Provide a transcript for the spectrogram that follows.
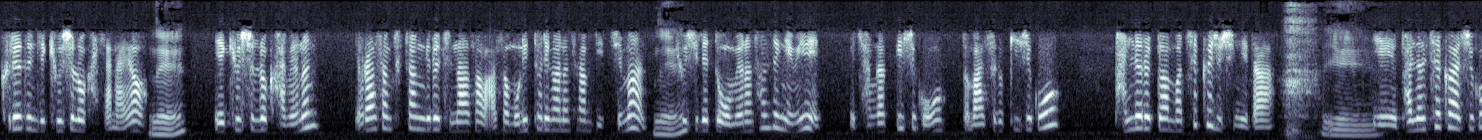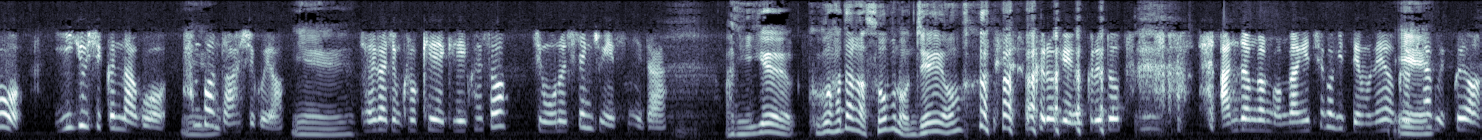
그래도 이제 교실로 가잖아요. 네. 예, 교실로 가면은 열화상 측정기를 지나서 와서 모니터링하는 사람도 있지만 네. 교실에 또 오면은 선생님이 장갑 끼시고 또 마스크 끼시고 발열을 또 한번 체크해 주십니다. 예. 예, 발열 체크하시고 2교시 끝나고 한 예. 번더 하시고요. 예. 저희가 지금 그렇게 계획해서 지금 오늘 실행 중에 있습니다. 아니 이게 그거 하다가 수업은 언제 해요? 그러게요. 그래도 안전과 건강이 최고기 때문에요. 그렇게 예. 하고 있고요.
